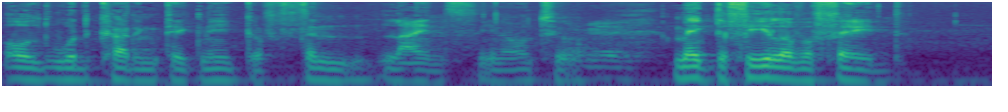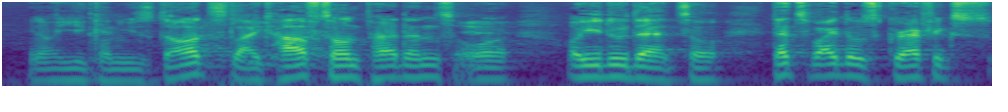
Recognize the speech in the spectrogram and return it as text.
old wood cutting technique of thin lines you know to Okay. make the feel of a fade you know you can use dots like half tone patterns Yeah. or or you do that so that's why those graphics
